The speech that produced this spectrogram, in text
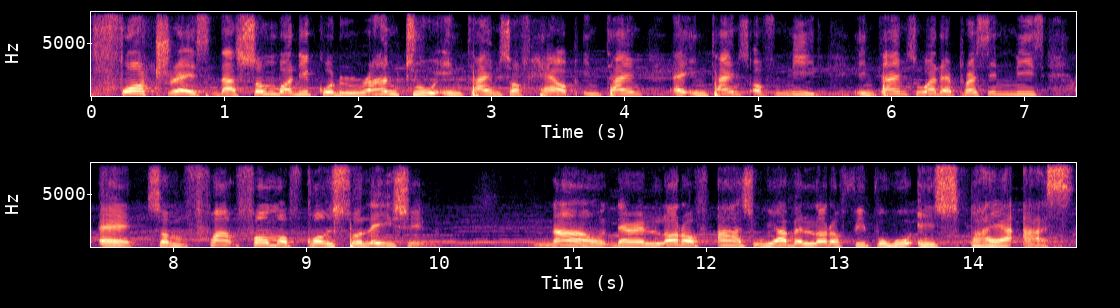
fortress that somebody could run to in times of help in time uh, in times of need in times where the person needs uh, some f- form of consolation. Now there are a lot of us we have a lot of people who inspire us.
